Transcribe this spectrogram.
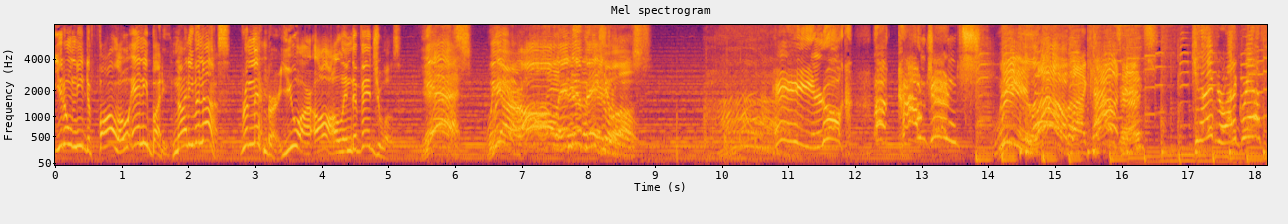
you don't need to follow anybody, not even us. Remember, you are all individuals. Yes! We are all individuals. Hey, look! Accountants! We love accountants! Can I have your autograph?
